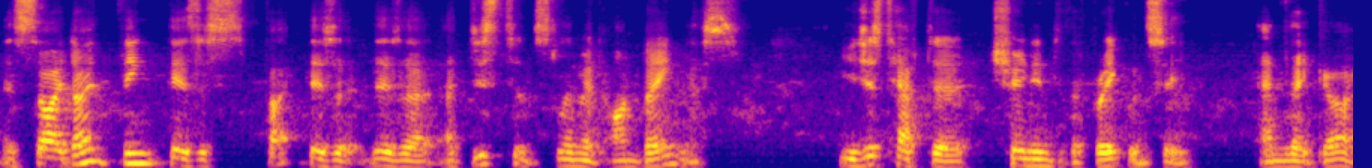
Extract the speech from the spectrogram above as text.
And so I don't think there's a there's a there's a, a, distance limit on beingness. You just have to tune into the frequency and let go.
